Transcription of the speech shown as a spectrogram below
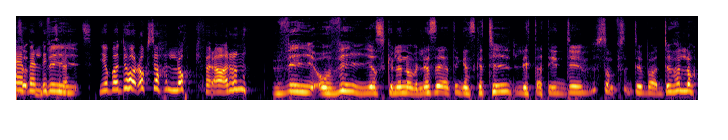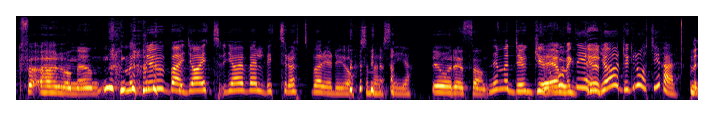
Alltså, väldigt vi- trött. Jag bara, du har också lock för öronen. Vi och vi, jag skulle nog vilja säga att det är ganska tydligt att det är du som, du bara, du har lock för öronen. Men du bara, jag är, jag är väldigt trött börjar du också med att säga. jo, det är sant. Nej men du Nej, gråter men ju. gud. Ja, du gråter ju här. Men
